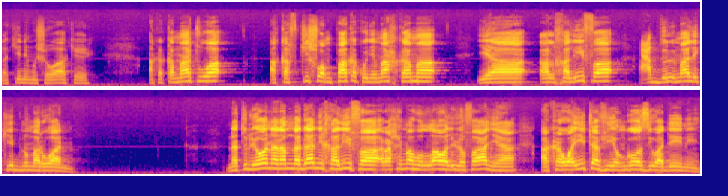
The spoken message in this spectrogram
lakini mwisho wake akakamatwa akafikishwa mpaka kwenye mahkama ya alkhalifa abdulmalik ibnu marwan. Na tuliona namna gani khalifa rahimahullah walivyofanya akawaita viongozi wa dini.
